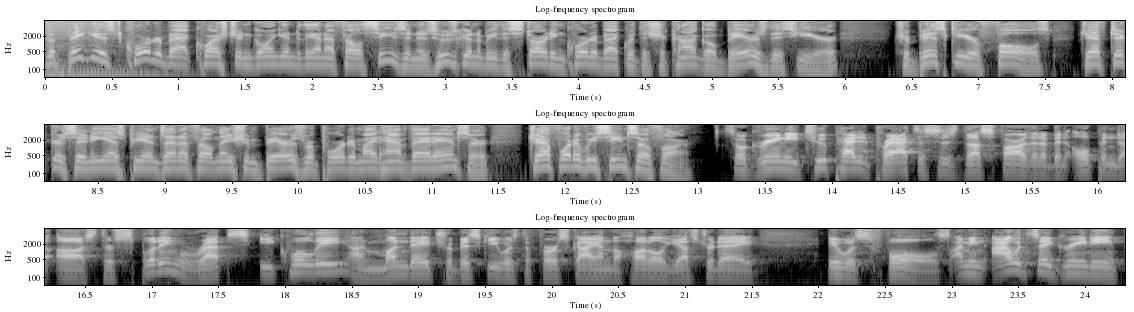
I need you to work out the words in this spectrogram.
The biggest quarterback question going into the NFL season is who's going to be the starting quarterback with the Chicago Bears this year. Trubisky or Foles? Jeff Dickerson, ESPN's NFL Nation Bears reporter, might have that answer. Jeff, what have we seen so far? So, Greeny, two padded practices thus far that have been open to us. They're splitting reps equally. On Monday, Trubisky was the first guy on the huddle. Yesterday, it was Foles. I mean, I would say, Greeny,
